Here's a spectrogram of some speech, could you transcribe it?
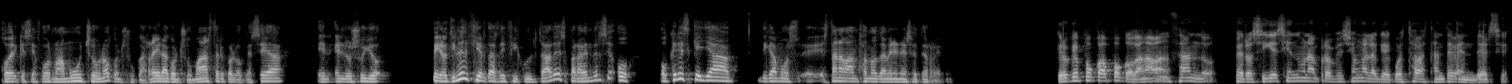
joder, que se forma mucho, ¿no? Con su carrera, con su máster, con lo que sea, en, lo suyo, pero tienen ciertas dificultades para venderse? ¿O, ¿O crees que ya, digamos, eh, están avanzando también en ese terreno? Creo que poco a poco van avanzando, pero sigue siendo una profesión a la que cuesta bastante venderse.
